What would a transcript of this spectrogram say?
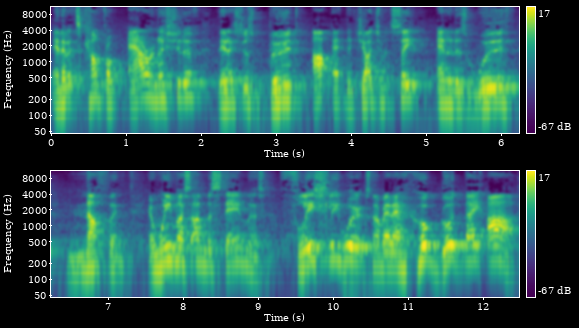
And if it's come from our initiative, then it's just burnt up at the judgment seat and it is worth nothing. And we must understand this. Fleshly works, no matter how good they are,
